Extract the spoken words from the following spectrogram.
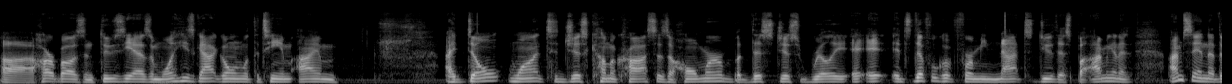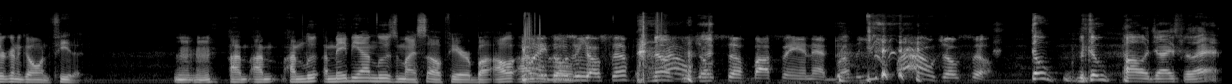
uh, Harbaugh's enthusiasm, what he's got going with the team. I'm I don't want to just come across as a homer, but this just really it, it, it's difficult for me not to do this. But I'm gonna I'm saying that they're gonna go undefeated. Mm-hmm. I'm I'm I'm lo- maybe I'm losing myself here, but I'll, you I ain't go. losing yourself. You found yourself by saying that, brother. You found yourself. Don't don't apologize for that.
